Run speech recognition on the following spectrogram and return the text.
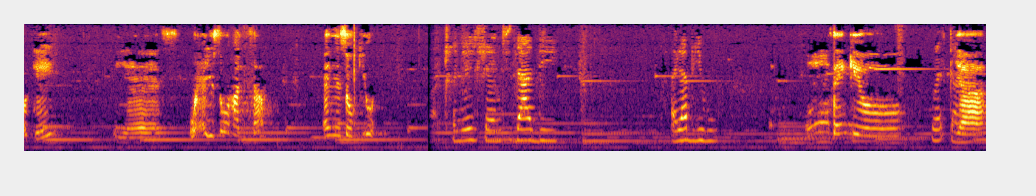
Okay? Yes. Why are you so handsome? And you're so cute. congratulations, Daddy. I love you. Mm, thank you. Welcome. Yeah,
